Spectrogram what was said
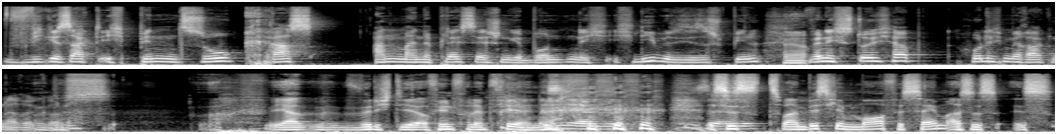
wie gesagt, ich bin so krass an meine Playstation gebunden. Ich, ich liebe dieses Spiel. Ja. Wenn ich es durch habe, hole ich mir Ragnarök, oder? Das, ja, würde ich dir auf jeden Fall empfehlen. Ne? Sehr gut. Es Sehr ist zwar ein bisschen more of the same, also es ist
